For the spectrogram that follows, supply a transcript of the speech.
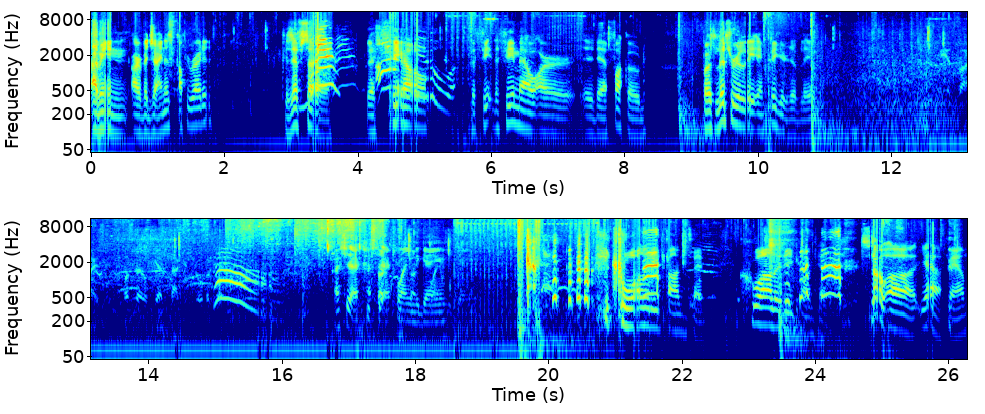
I mean, are vaginas copyrighted? Because if so, Where the female, you? the fe the female are uh, they're fuckoed, both literally and figuratively. I should actually start playing the game. Quality content. Quality content. So, uh, yeah, fam.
